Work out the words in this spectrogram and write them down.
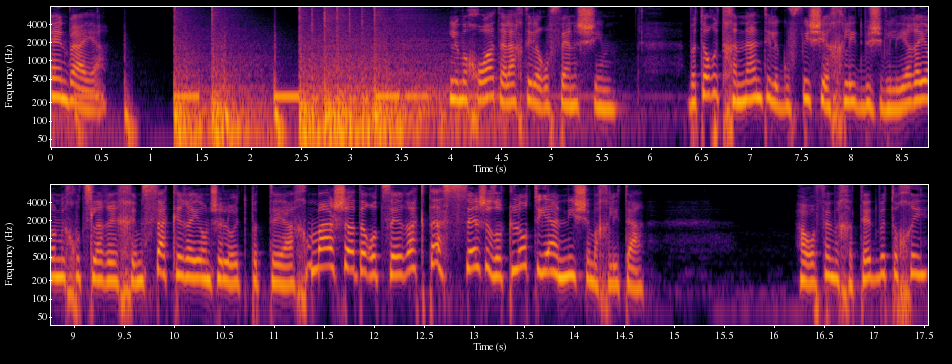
אין בעיה. למחרת הלכתי לרופא נשים. בתור התחננתי לגופי שיחליט בשבילי, הריון מחוץ לרחם, שק הריון שלא התפתח, מה שאתה רוצה, רק תעשה שזאת לא תהיה אני שמחליטה. הרופא מחטט בתוכי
